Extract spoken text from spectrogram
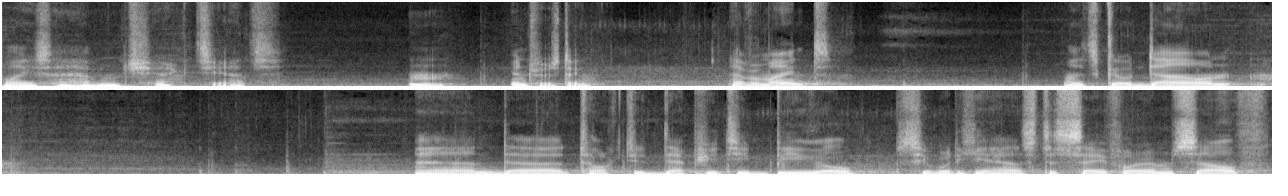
Place I haven't checked yet. Hmm, interesting. Never mind. Let's go down and uh, talk to Deputy Beagle, see what he has to say for himself.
